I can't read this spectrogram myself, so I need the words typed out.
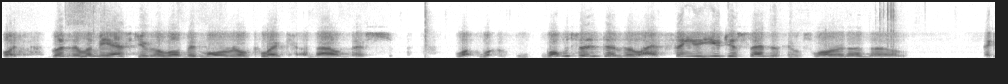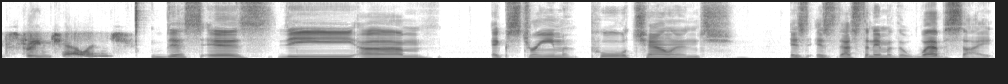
But let, let me ask you a little bit more, real quick, about this. What what, what was the, the the last thing that you just said? That's in Florida, the extreme challenge. This is the um, Extreme Pool Challenge. Is is that's the name of the website?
